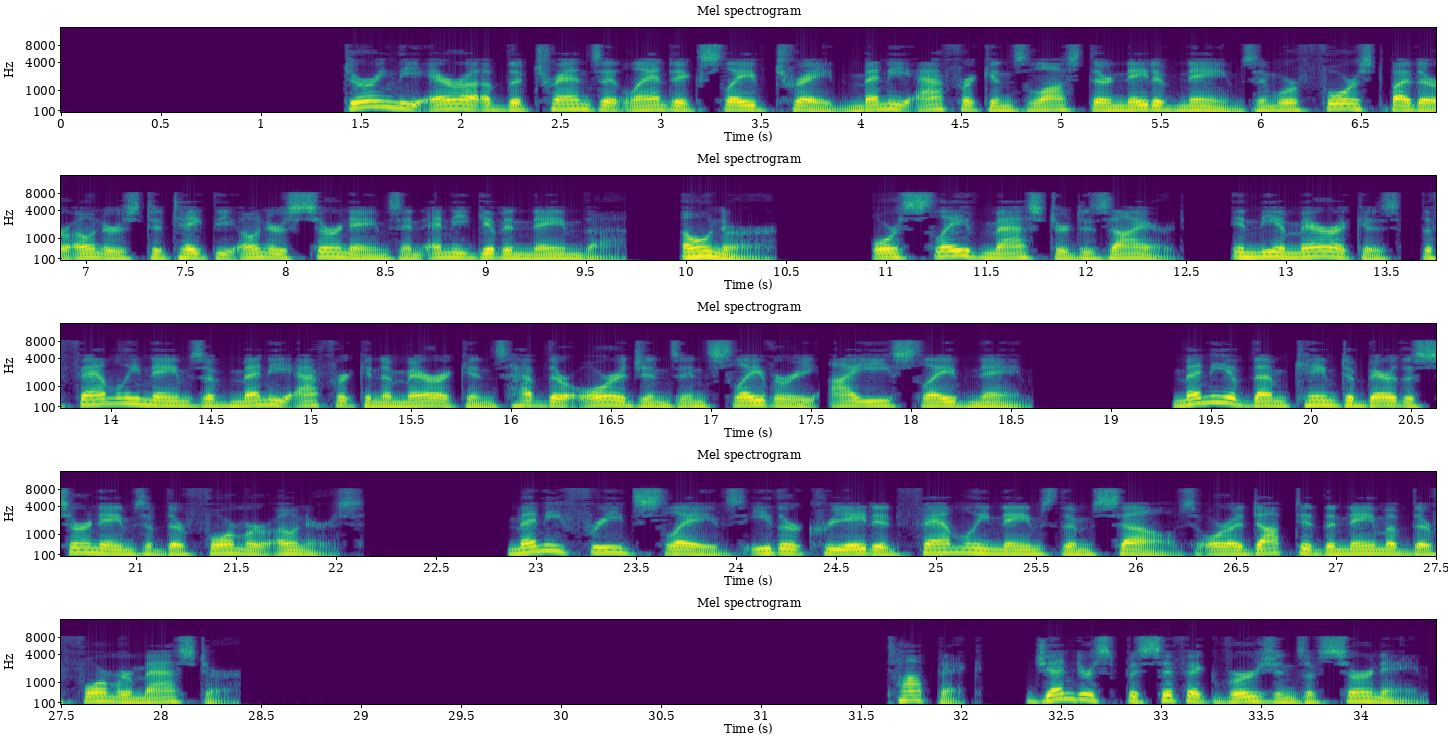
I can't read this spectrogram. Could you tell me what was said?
During the era of the transatlantic slave trade many Africans lost their native names and were forced by their owners to take the owner's surnames and any given name the owner or slave master desired. In the Americas, the family names of many African Americans have their origins in slavery i.e. slave name. Many of them came to bear the surnames of their former owners. Many freed slaves either created family names themselves or adopted the name of their former master. Gender-specific versions of surname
